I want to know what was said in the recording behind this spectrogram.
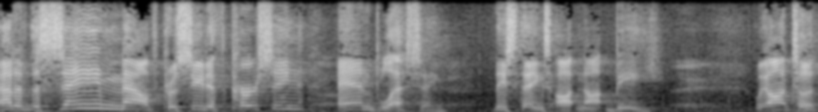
Out of the same mouth proceedeth cursing and blessing. These things ought not be. We ought to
